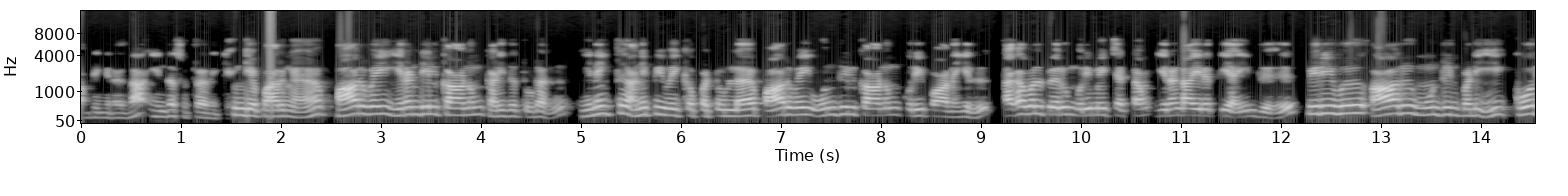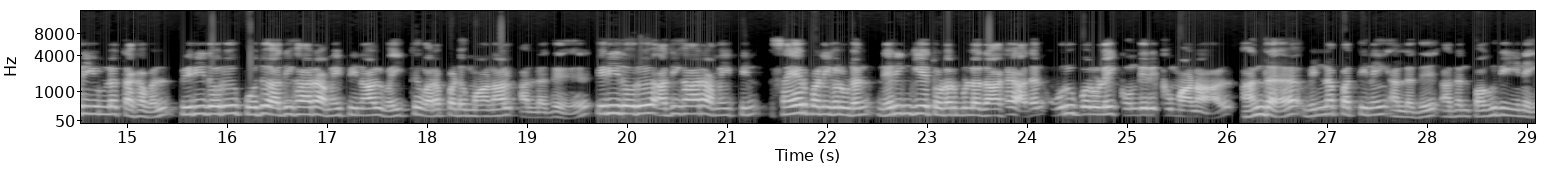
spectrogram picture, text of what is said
அப்படிங்கிறது தான் இந்த சுற்றறிக்கை. இங்கே பாருங்க. பார்வை இரண்டில் காணும் கடிதத்துடன் இணைத்து அனுப்பி வைக்கப்பட்டுள்ள பார்வை ஒன்றில் காணும் குறிப்பானையில் தகவல் பெறும் உரிமை சட்டம் இரண்டாயிரத்தி ஐந்து பிரிவு ஆறு மூன்றின்படி கோரியுள்ள தகவல் பிரிதொரு பொது அதிகார அமைப்பினால் வைத்து வரப்படுமானால் அல்லது பிரிதொரு அதிகார அமைப்பின் செயற்பணிகளுடன் நெருங்கிய தொடர்புள்ளதாக அதன் உருபொருளை கொண்டிருக்குமானால் அந்த விண்ணப்பத்தினை அல்லது அதன் பகுதியினை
